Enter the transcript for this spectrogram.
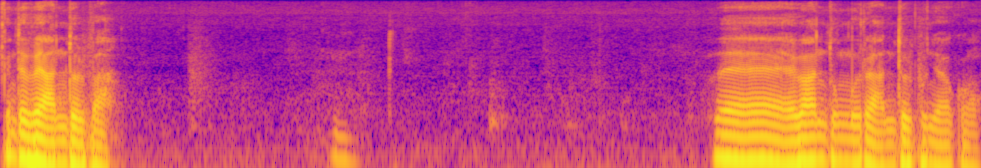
근데 왜 안 돌봐? 왜 애완동물을 안 돌보냐고.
